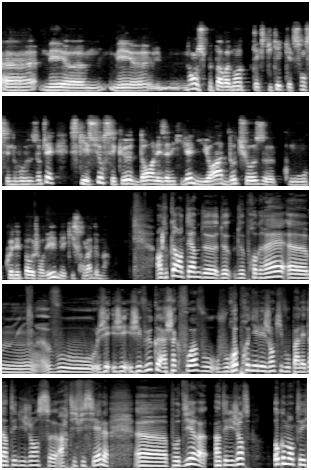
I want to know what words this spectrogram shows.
Euh, mais euh, mais non, je peux pas vraiment t'expliquer quels sont ces nouveaux objets. Ce qui est sûr, c'est que dans les années qui viennent, il y aura d'autres choses qu'on connaît pas aujourd'hui, mais qui seront là demain. En tout cas, en termes de, de, de progrès, euh, vous, j'ai vu qu'à chaque fois, vous, vous repreniez les gens qui vous parlaient d'intelligence artificielle euh, pour dire intelligence augmenter.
